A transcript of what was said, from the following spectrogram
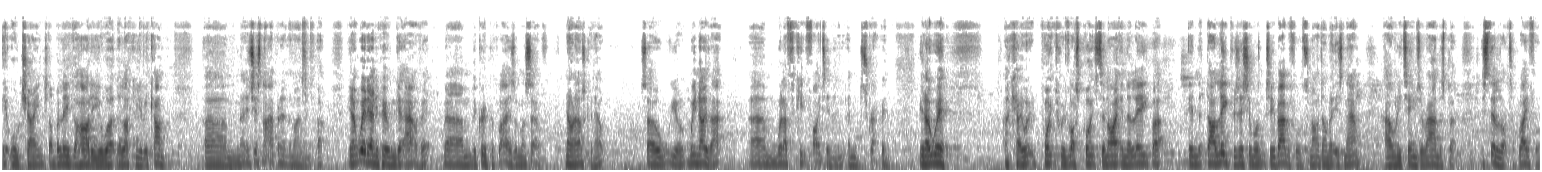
it will change. I believe the harder you work, the luckier you become. Um, and it's just not happening at the moment. But, you know, we're the only people who can get out of it, um, the group of players and myself. No one else can help. So, you know, we know that um, we'll have to keep fighting and, and, scrapping. You know, we're okay. Points we've lost points tonight in the league, but in the, our league position wasn't too bad before tonight. I don't know what it is now. How many teams around us, but there's still a lot to play for.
